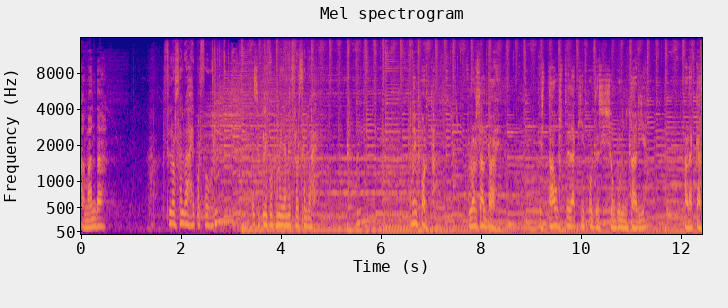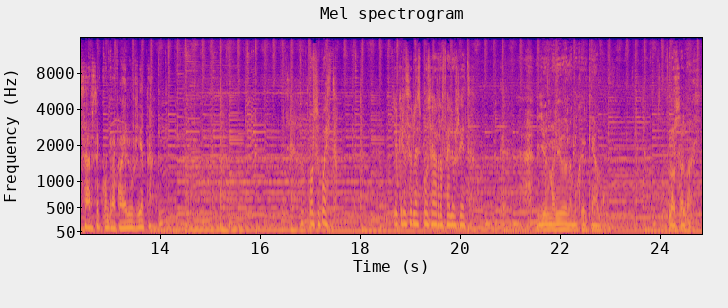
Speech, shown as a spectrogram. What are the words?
Amanda. Flor Salvaje, por favor. Le suplico que me llame Flor Salvaje. No importa. Flor Salvaje, ¿está usted aquí por decisión voluntaria para casarse con Rafael Urrieta? Por supuesto. Yo quiero ser la esposa de Rafael Urrieta. Y yo el marido de la mujer que amo. Flor Salvaje.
